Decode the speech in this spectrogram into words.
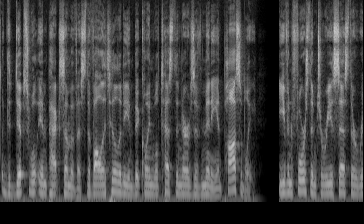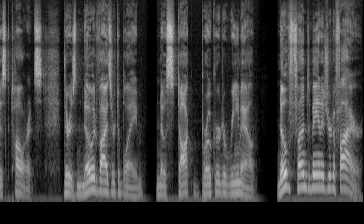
the dips will impact some of us. The volatility in Bitcoin will test the nerves of many and possibly even force them to reassess their risk tolerance. There is no advisor to blame, no stock broker to ream out, no fund manager to fire.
